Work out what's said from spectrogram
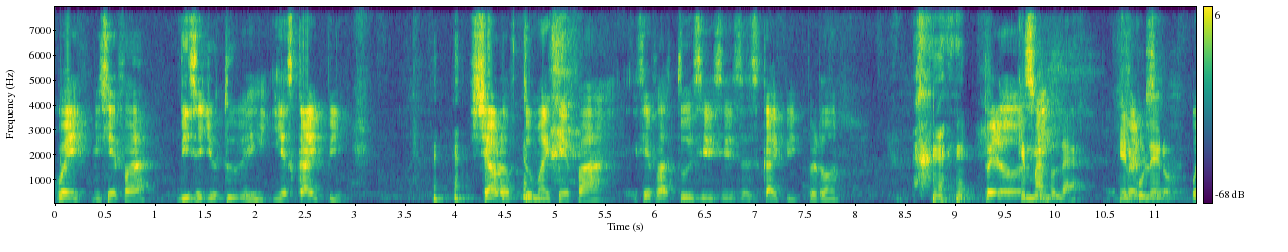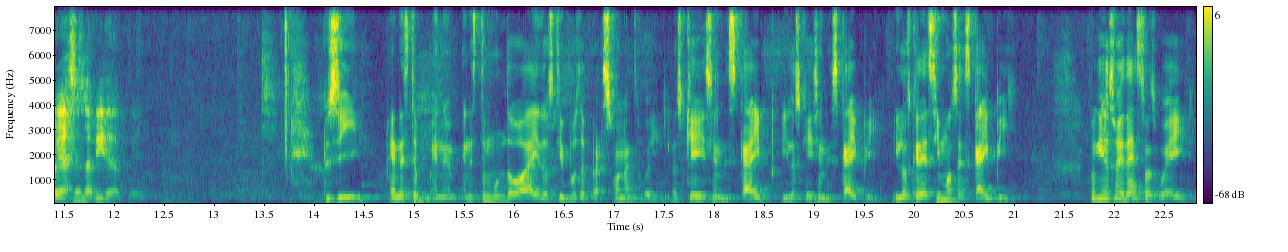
güey, mi jefa dice YouTube y Skype. Shout out to my jefa. Jefa, tú sí sí dices Skype, perdón. Pero. sí, Quemándola. el pero culero. Güey, así es la vida, güey. Pues sí, en este, en, en este mundo hay dos tipos de personas, güey. Los que dicen Skype y los que dicen Skype. Y los que decimos Skype. Porque yo soy de esos, güey.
